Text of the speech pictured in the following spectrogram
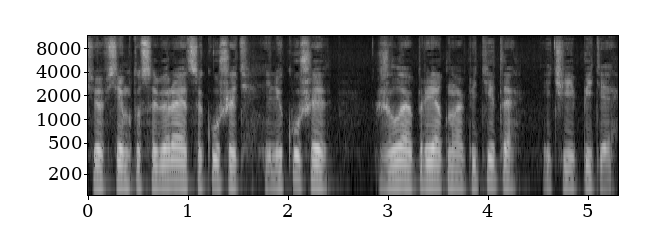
Все, всем, кто собирается кушать или кушает, желаю приятного аппетита и чаепития.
